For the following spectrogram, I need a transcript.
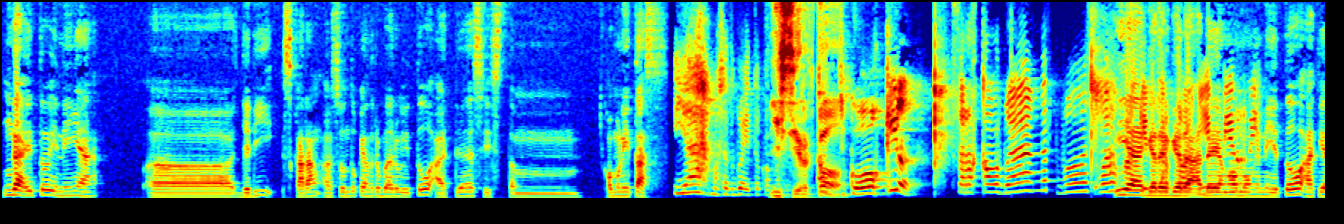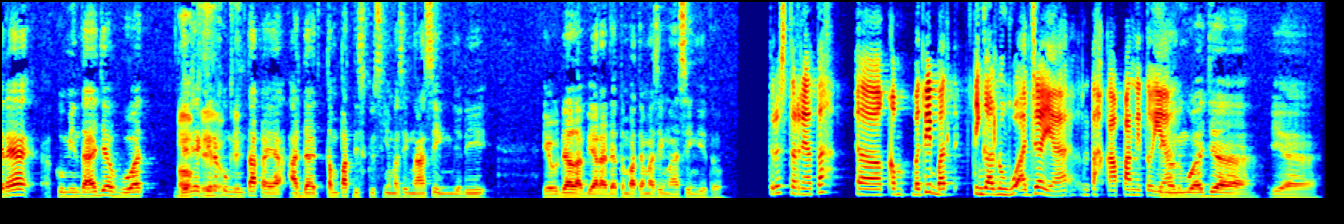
Enggak itu ininya. eh jadi sekarang eh, suntuk yang terbaru itu ada sistem komunitas. Iya, maksud gue itu. Ih, circle. Ah, gokil. Circle banget, Bos. Wah, iya, gara-gara ada yang ngomongin nih. itu, akhirnya aku minta aja buat. Jadi Oke, akhirnya aku oke. minta kayak ada tempat diskusinya masing-masing. Jadi ya udahlah biar ada tempatnya masing-masing gitu. Terus ternyata eh, ke- berarti bat- tinggal nunggu aja ya, entah kapan itu ya. Tinggal nunggu aja. Iya.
